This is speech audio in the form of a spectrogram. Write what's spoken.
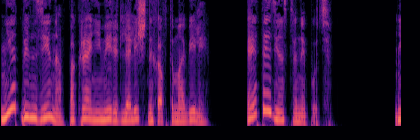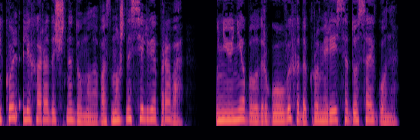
Нет бензина, по крайней мере, для личных автомобилей. Это единственный путь. Николь лихорадочно думала. Возможно, Сильвия права. У нее не было другого выхода, кроме рейса до Сайгона.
